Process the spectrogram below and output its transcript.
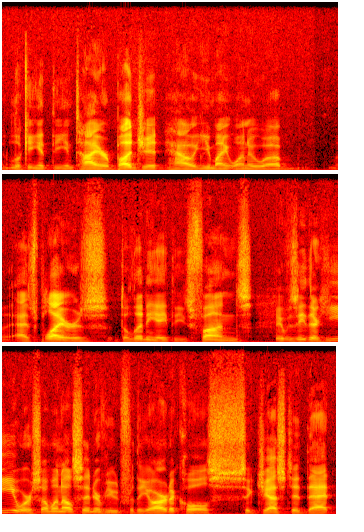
looking at the entire budget, how you might want to, uh, as players, delineate these funds. It was either he or someone else interviewed for the article suggested that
